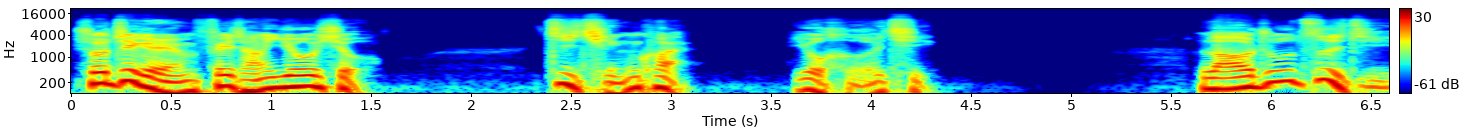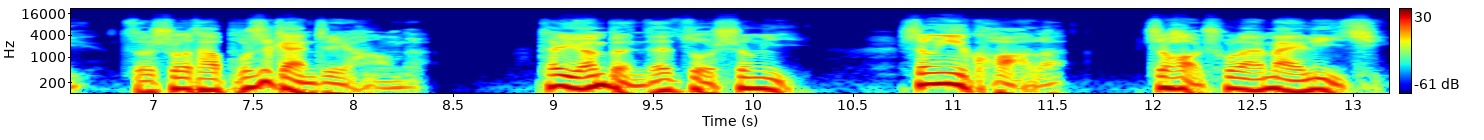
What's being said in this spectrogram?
说这个人非常优秀，既勤快又和气。老朱自己则说他不是干这一行的，他原本在做生意，生意垮了，只好出来卖力气。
